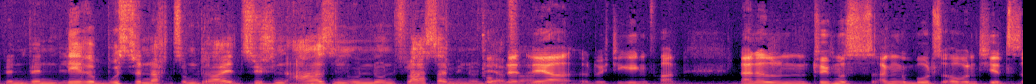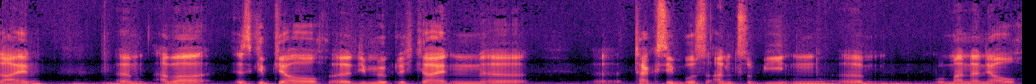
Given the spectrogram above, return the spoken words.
wenn, wenn leere Busse nachts um drei zwischen Asen und, und Flasheim hin und her fahren. leer durch die Gegend fahren. Nein, also natürlich muss es angebotsorientiert sein. Ähm, aber es gibt ja auch äh, die Möglichkeiten, äh, äh, Taxibus anzubieten, ähm, wo man dann ja auch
